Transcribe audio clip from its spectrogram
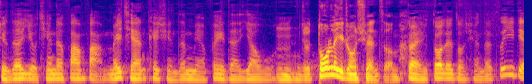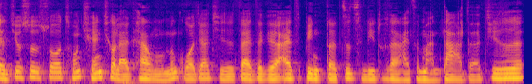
选择有钱的方法，没钱可以选择免费的药物。嗯，就多了一种选择嘛。对，多了一种选择。这一点就是说，从全球来看，我们国家其实在这个艾滋病的支持力度上还是蛮大的。其实，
